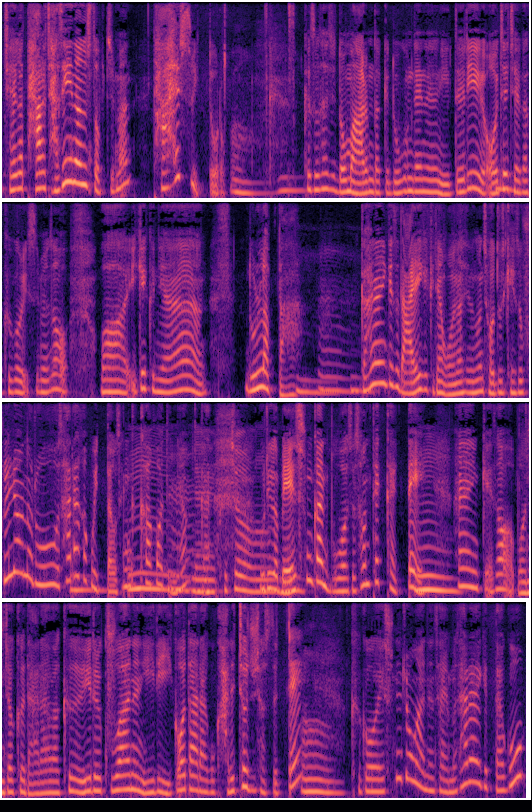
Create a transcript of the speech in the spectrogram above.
제가 다 자세히 나눌 수 없지만 다 할 수 있도록 어. 그래서 사실 너무 아름답게 녹음되는 일들이 어제 제가 그걸 있으면서 와 이게 그냥 놀랍다. 음. 음. 그러니까 하나님께서 나에게 그냥 원하시는 건 저도 계속 훈련으로 살아가고 있다고 생각하거든요. 음. 네, 그러니까 그죠. 우리가 매 순간 무엇을 선택할 때 음. 하나님께서 먼저 그 나라와 그 의를 구하는 일이 이거다라고 가르쳐 주셨을 때 어. 그거에 순종하는 삶을 살아야겠다고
